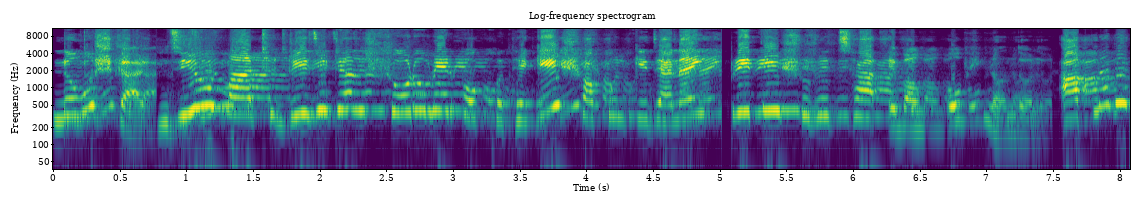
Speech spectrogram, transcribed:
নমস্কার। জিও মার্ট ডিজিটাল শোরুমের পক্ষ থেকে সকলকে জানাই প্রীতি, শুভেচ্ছা এবং অভিনন্দন। আপনাদের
